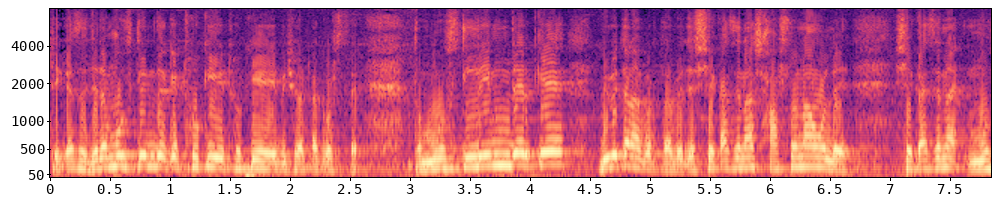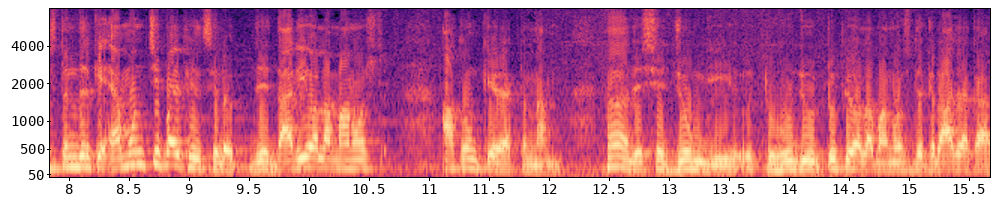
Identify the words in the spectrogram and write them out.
ঠিক আছে? যেটা মুসলিমদেরকে ঠকিয়ে ঠকিয়ে এই বিষয়টা করছে। তো মুসলিমদেরকে বিবেচনা করতে হবে যে শেখ হাসিনা শাসন আমলে শেখ হাসিনা মুসলিমদেরকে এমন চিপাই ফেলছিল যে দাড়িওয়ালা মানুষ আতঙ্কের একটা নাম। হ্যাঁ যে সে জঙ্গি, একটু হুজুর, টুপিওয়ালা মানুষদেরকে রাজাকার,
